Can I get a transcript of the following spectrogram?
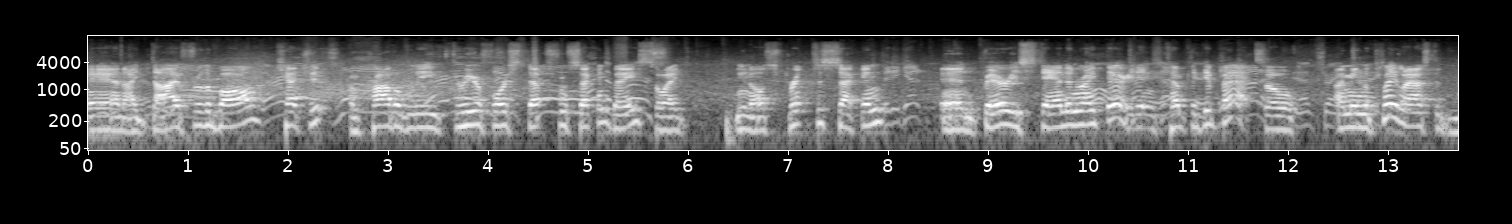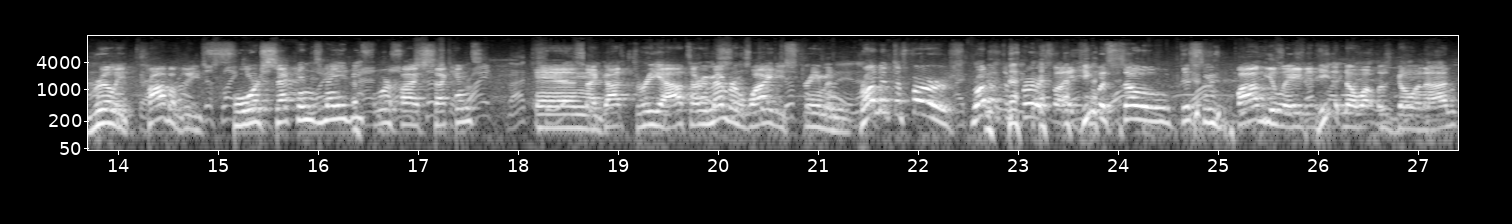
and I dive for the ball, catch it. I'm probably three or four steps from second base, so I, you know, sprint to second, and Barry's standing right there. He didn't attempt to get back. So, I mean, the play lasted really probably four seconds, maybe four or five seconds and I got three outs. I remember Whitey screaming, "Run it to first! Run it to first! Like he was so discombobulated, he didn't know what was going on.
